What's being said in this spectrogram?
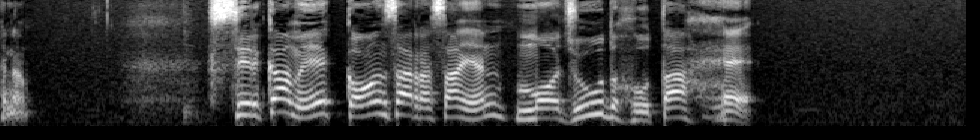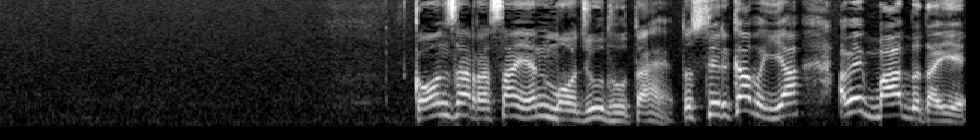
है ना? सिरका में कौन सा रसायन मौजूद होता है? कौन सा रसायन मौजूद होता है? तो सिरका भैया, अब एक बात बताइए,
